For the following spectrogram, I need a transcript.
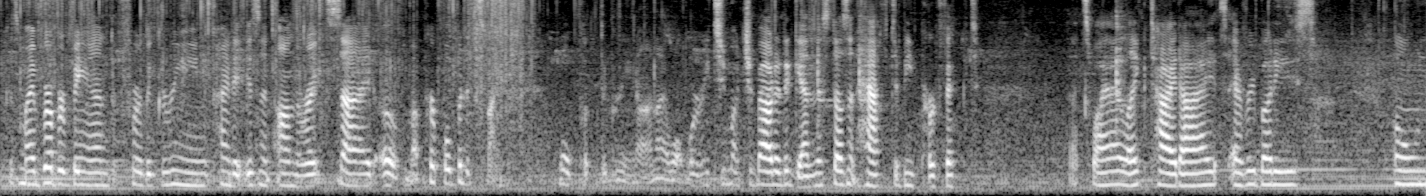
because my rubber band for the green kind of isn't on the right side of my purple, but it's fine. We'll put the green on. I won't worry too much about it. Again, this doesn't have to be perfect. That's why I like tie-dye. It's everybody's own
